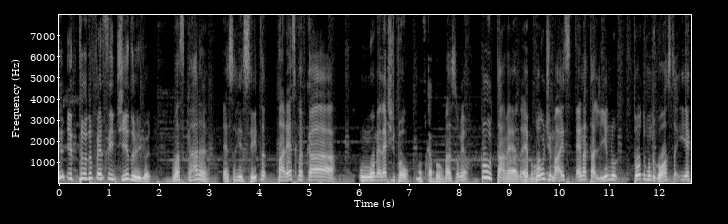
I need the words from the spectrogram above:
e tudo fez sentido, Igor. Mas, cara, essa receita parece que vai ficar um omelete de pão. Não fica bom. Mas, ô meu, puta merda, É é bom. bom demais, é natalino, todo mundo gosta e é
